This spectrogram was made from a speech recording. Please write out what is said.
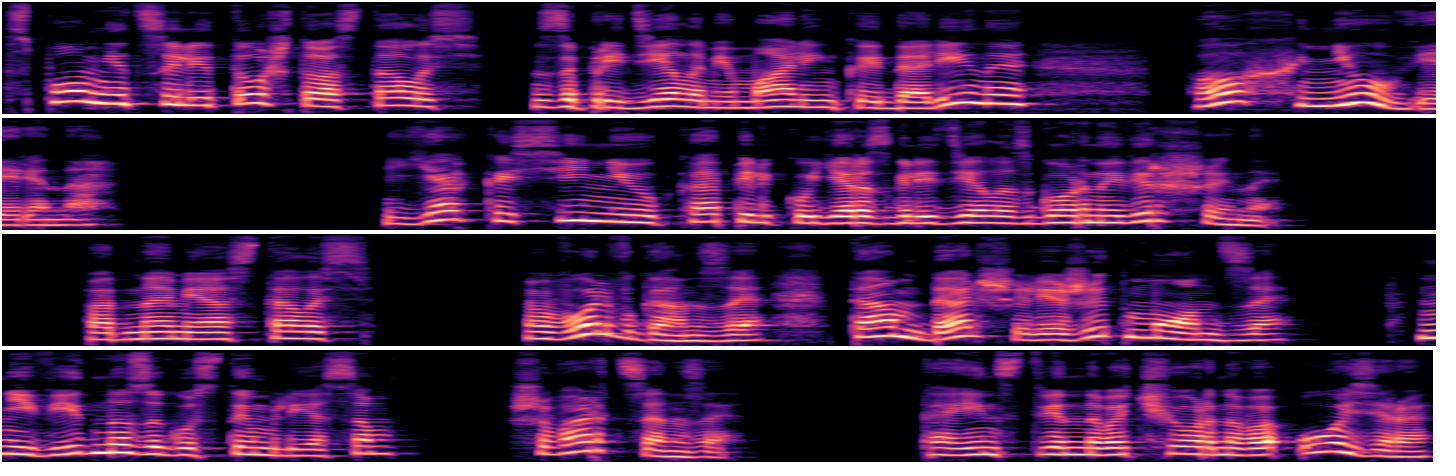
вспомнится ли то, что осталось за пределами маленькой долины, ох, не уверена. Ярко-синюю капельку я разглядела с горной вершины. Под нами осталось Вольфганзе, там дальше лежит Монзе. Не видно за густым лесом Шварцензе таинственного черного озера,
